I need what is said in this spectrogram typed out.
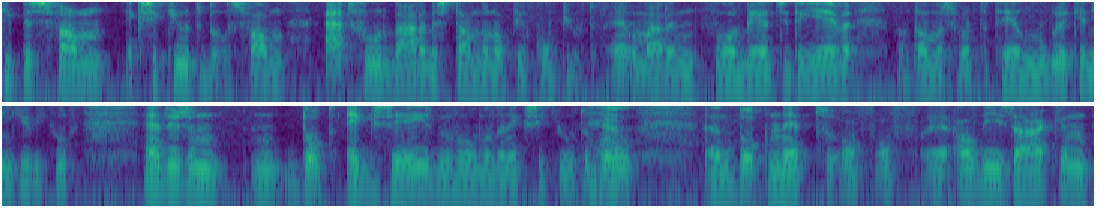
types van executables, van uitvoerbare bestanden op je computer. Hè, om maar een voorbeeldje te geven, want anders wordt het heel moeilijk en ingewikkeld. Hè, dus een, een .exe is bijvoorbeeld een executable, een .net of, of eh, al die zaken.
